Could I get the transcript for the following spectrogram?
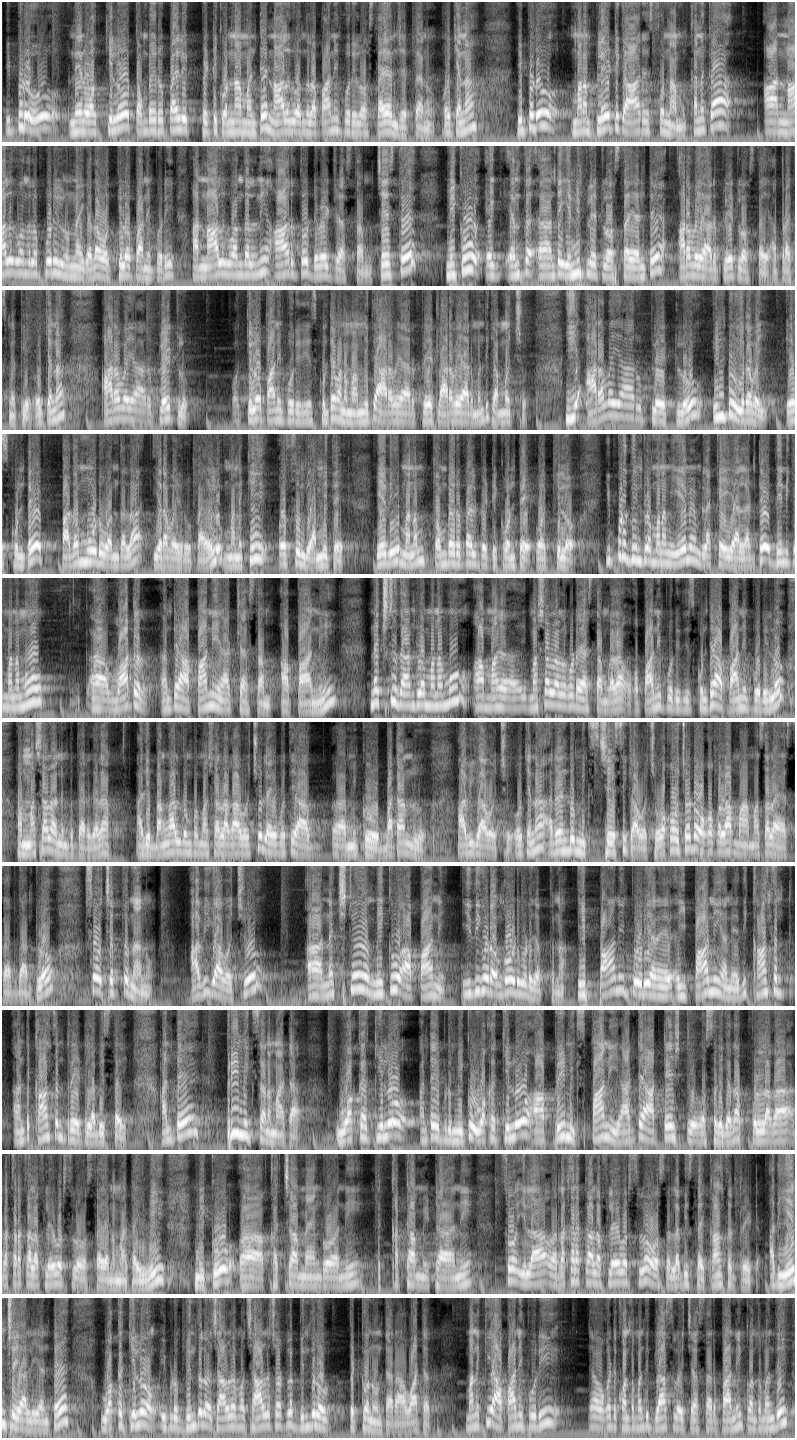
ఇప్పుడు నేను ఒక కిలో తొంభై రూపాయలు పెట్టి కొన్నామంటే నాలుగు వందల పానీపూరీలు వస్తాయని చెప్పాను. ఓకేనా? ఇప్పుడు మనం ప్లేట్కి ఆరు ఇస్తున్నాం కనుక ఆ నాలుగు వందల పూరీలు ఉన్నాయి కదా ఒక కిలో పానీపూరి. ఆ నాలుగు వందలని ఆరుతో డివైడ్ చేస్తాం. చేస్తే మీకు ఎగ్- ఎంత అంటే ఎన్ని ప్లేట్లు వస్తాయి అంటే అరవై ఆరు ప్లేట్లు వస్తాయి అప్రాక్సిమేట్లీ ఓకేనా? అరవై ఆరు ప్లేట్లు. ఒక కిలో పానీపూరి తీసుకుంటే మనం అమ్మితే అరవై ఆరు ప్లేట్లు అరవై ఆరు మందికి అమ్మొచ్చు. ఈ అరవై ఆరు ప్లేట్లు ఇంటూ ఇరవై వేసుకుంటే పదమూడు వందల ఇరవై రూపాయలు మనకి వస్తుంది అమ్మితే. ఏది? మనం తొంభై రూపాయలు పెట్టి కొంటే ఒక కిలో. ఇప్పుడు దీంట్లో మనం ఏమేమి లెక్క వేయాలంటే దీనికి మనము వాటర్ అంటే ఆ పానీ యాడ్ చేస్తాం. ఆ పానీ. నెక్స్ట్ దాంట్లో మనము ఆ మ మసాలాలు కూడా వేస్తాం కదా. ఒక పానీపూరి తీసుకుంటే ఆ పానీపూరిలో ఆ మసాలా నింపుతారు కదా. అది బంగాళదుంప మసాలా కావచ్చు లేకపోతే మీకు బటాన్లు అవి కావచ్చు ఓకేనా? రెండు మిక్స్ చేసి కావచ్చు. ఒక్కొక్క చోట ఒక్కొక్కలా మా మసాలా వేస్తారు దాంట్లో. సో చెప్తున్నాను. అవి కావచ్చు. నెక్స్ట్ మీకు ఆ పానీ. ఇది కూడా ఇంకొకటి కూడా చెప్తున్నా. ఈ పానీపూరి అనే ఈ పానీ అనేది కాన్సన్ అంటే కాన్సన్ట్రేట్ లభిస్తాయి. అంటే ప్రీమిక్స్ అన్నమాట. ఒక కిలో అంటే ఇప్పుడు మీకు ఒక కిలో ఆ ప్రీమిక్స్ పానీ అంటే ఆ టేస్ట్ వస్తుంది కదా పుల్లగా రకరకాల ఫ్లేవర్స్లో వస్తాయి అన్నమాట ఇవి. మీకు కచ్చా మ్యాంగో అని కట్టా మిఠా అని సో ఇలా రకరకాల ఫ్లేవర్స్లో వస్తాయి లభిస్తాయి కాన్సన్ట్రేట్ అది ఏం చేయాలి అంటే ఒక కిలో ఇప్పుడు బిందులో చాలా చాలా చోట్ల బిందులో పెట్టుకొని ఉంటారు ఆ వాటర్ మనకి ఆ పానీపూరి ఒకటి కొంతమంది గ్లాసులో ఇచ్చేస్తారు పానీ కొంతమంది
